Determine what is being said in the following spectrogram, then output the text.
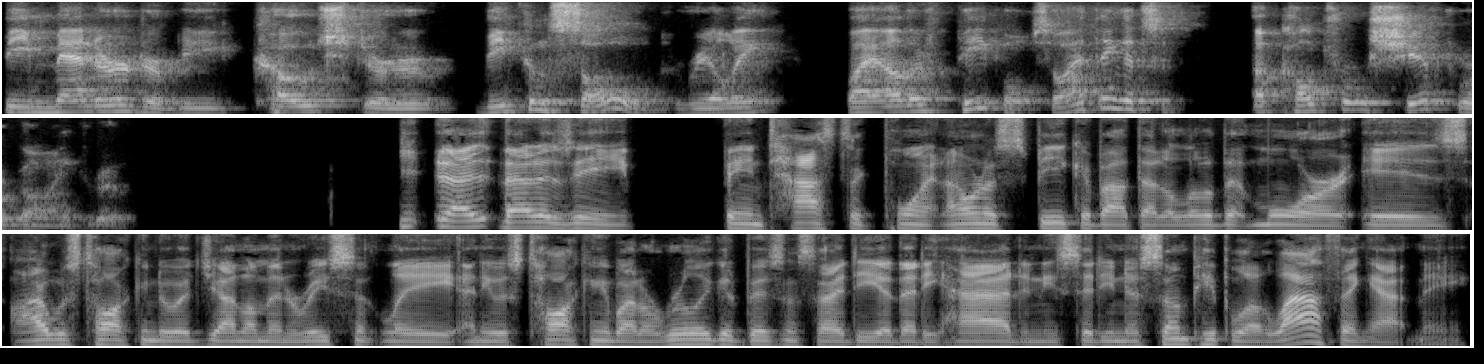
be mentored or be coached or be consoled, really, by other people. So I think it's a cultural shift we're going through. That, that is a fantastic point. I want to speak about that a little bit more. Is I was talking to a gentleman recently, and he was talking about a really good business idea that he had, and he said, "You know, some people are laughing at me,"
